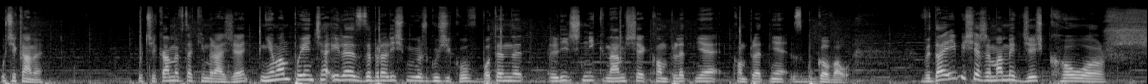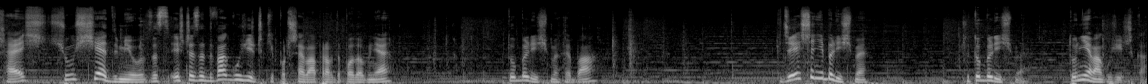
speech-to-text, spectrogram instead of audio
Uciekamy. Uciekamy w takim razie. Nie mam pojęcia ile zebraliśmy już guzików, bo ten licznik nam się kompletnie, kompletnie zbugował. Wydaje mi się, że mamy gdzieś koło 6-7. Jeszcze ze dwa guziczki potrzeba prawdopodobnie. Tu byliśmy chyba. Gdzie jeszcze nie byliśmy? Czy tu byliśmy? Tu nie ma guziczka.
